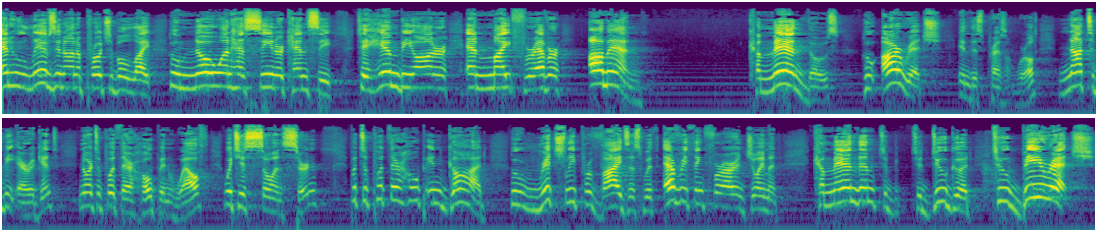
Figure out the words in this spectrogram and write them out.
and who lives in unapproachable light, whom no one has seen or can see. To him be honor and might forever. Amen. Command those who are rich in this present world not to be arrogant nor to put their hope in wealth, which is so uncertain, but to put their hope in God, who richly provides us with everything for our enjoyment. Command them to, to do good, to be rich.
